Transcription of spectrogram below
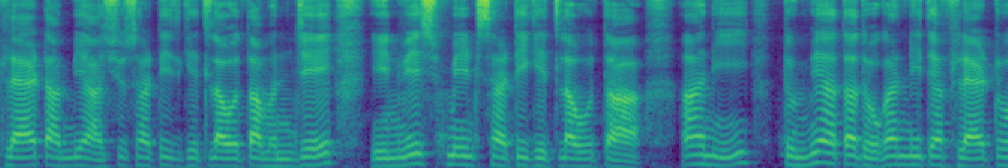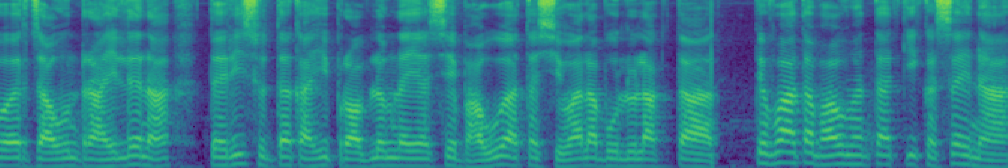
फ्लॅट आम्ही आशूसाठीच घेतला होता म्हणजे इन्व्हेस्टमेंटसाठी घेतला होता. आणि तुम्ही आता दोघांनी त्या फ्लॅटवर जाऊन राहिलं ना तरीसुद्धा काही प्रॉब्लेम नाही असे भाऊ आता शिवाला बोलू लागतात. तेव्हा आता भाऊ म्हणतात की कसं आहे ना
